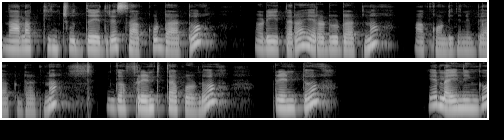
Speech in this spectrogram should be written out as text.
ನಾಲ್ಕು ಇಂಚ್ ಉದ್ದ ಇದ್ದರೆ ಸಾಕು ಡಾಟು. ನೋಡಿ ಈ ಥರ ಎರಡು ಡಾಟ್ನ ಹಾಕ್ಕೊಂಡಿದ್ದೀನಿ ಬ್ಯಾಕ್ ಡಾಟ್ನ. ಈಗ ಫ್ರಂಟ್ ತಗೊಂಡು ಫ್ರಂಟು ಲೈನಿಂಗು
